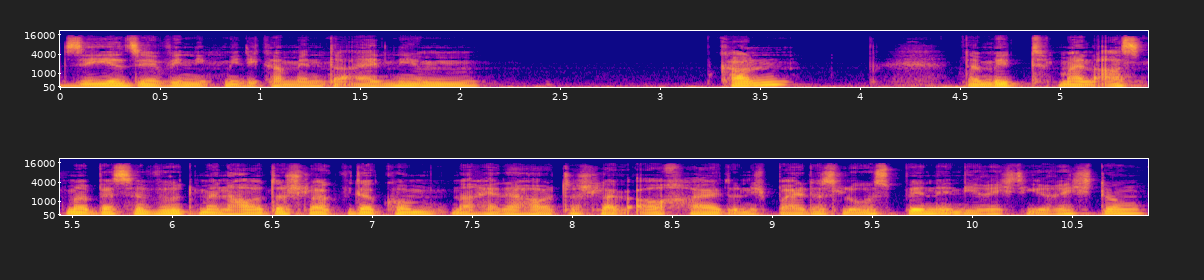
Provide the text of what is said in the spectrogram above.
sehr, sehr wenig Medikamente einnehmen kann, damit mein Asthma besser wird, mein Hauterschlag wiederkommt, nachher der Hauterschlag auch heilt und ich beides los bin in die richtige Richtung,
